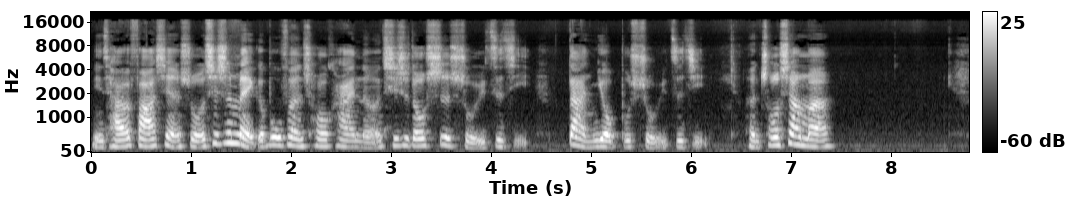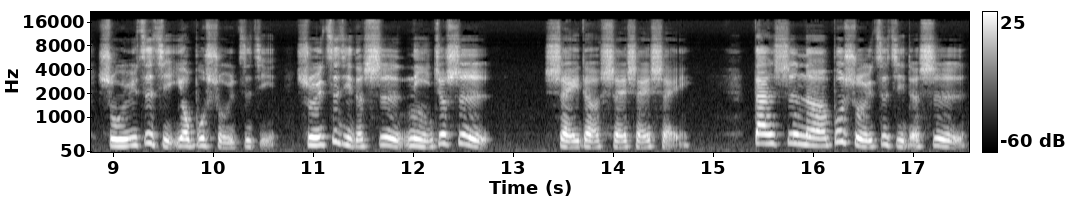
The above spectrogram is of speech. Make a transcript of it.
你才会发现说，其实每个部分抽开呢，其实都是属于自己，但又不属于自己。很抽象吗？属于自己又不属于自己，属于自己的是你，就是。谁的谁谁谁，但是呢，不属于自己的是，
